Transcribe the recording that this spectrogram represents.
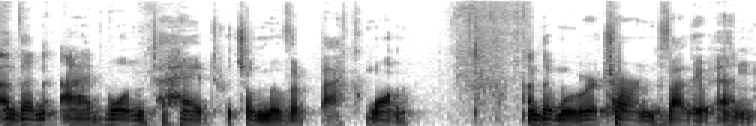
and then add 1 to head, which will move it back 1. And then we'll return the value n.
